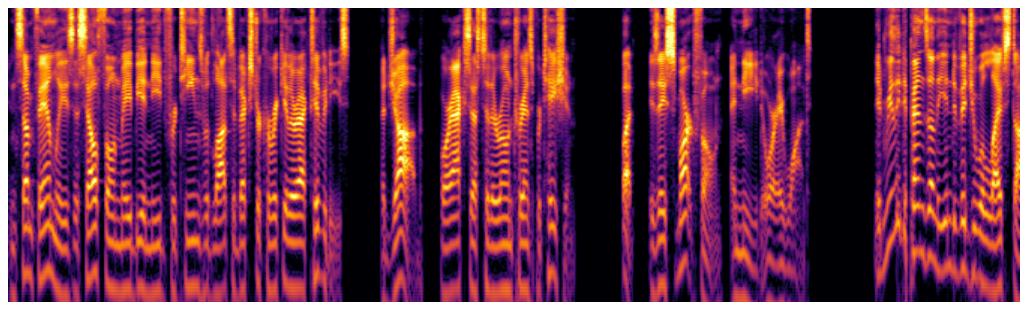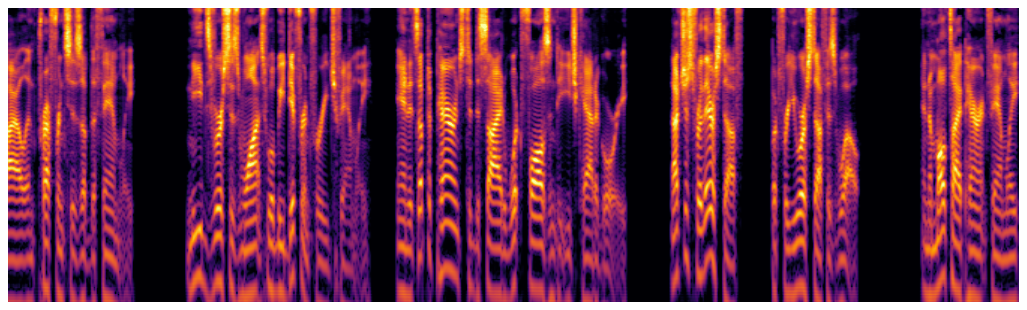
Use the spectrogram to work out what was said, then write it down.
In some families, a cell phone may be a need for teens with lots of extracurricular activities, a job, or access to their own transportation. But is a smartphone a need or a want? It really depends on the individual lifestyle and preferences of the family. Needs versus wants will be different for each family, and it's up to parents to decide what falls into each category, not just for their stuff, but for your stuff as well. In a multi parent family,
